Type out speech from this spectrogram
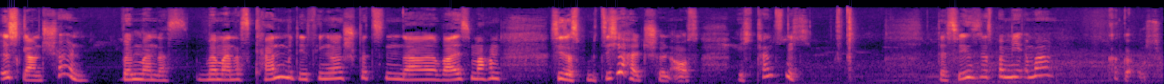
Ist ganz schön, wenn man das, wenn man das kann, mit den Fingerspitzen da weiß machen, sieht das mit Sicherheit schön aus. Ich kann es nicht. Deswegen sieht das bei mir immer kacke aus.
